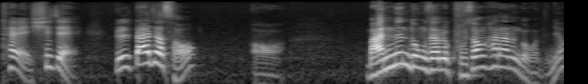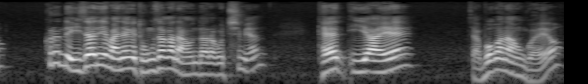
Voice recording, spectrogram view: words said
태, 시제를 따져서 어, 맞는 동사를 구성하라는 거거든요. 그런데 이 자리에 만약에 동사가 나온다라고 치면 that 이하에 자, 뭐가 나온 거예요?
